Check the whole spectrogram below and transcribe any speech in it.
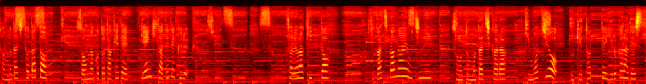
友達とだとそんなことだけで元気が出てくる。それはきっと気がつかないうちにその友達から気持ちを受け取っているからです。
